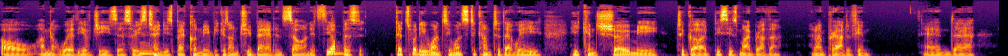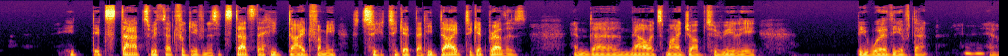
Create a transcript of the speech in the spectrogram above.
oh, I'm not worthy of Jesus, or He's mm. turned His back on me because I'm too bad, and so on. It's the mm. opposite. That's what He wants. He wants to come to that where He He can show me to God, this is my brother, and I'm proud of him. And uh, he, it starts with that forgiveness. It starts that He died for me to to get that. He died to get brothers, and uh, now it's my job to really be worthy of that. Mm-hmm. Yeah.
